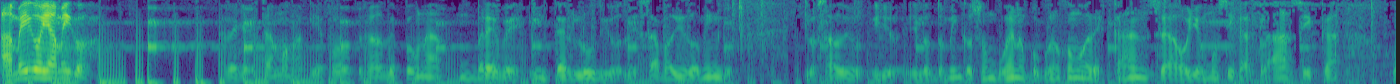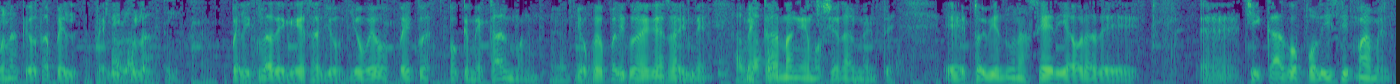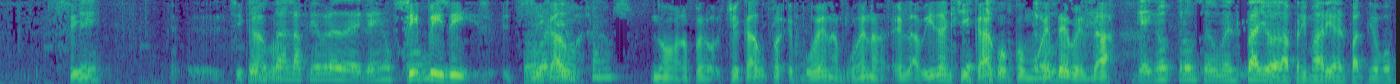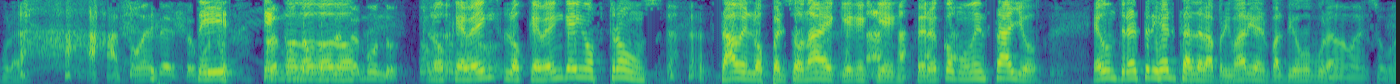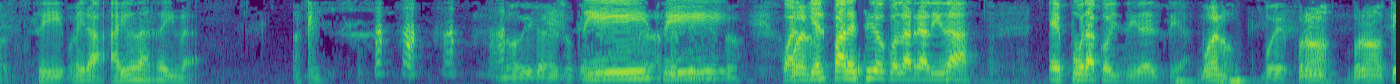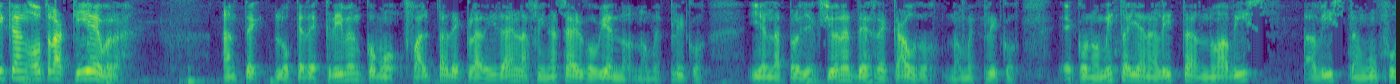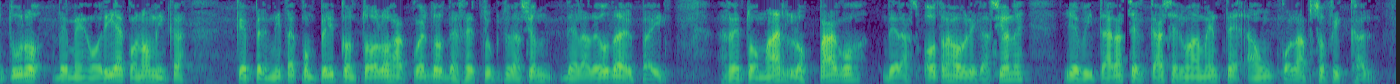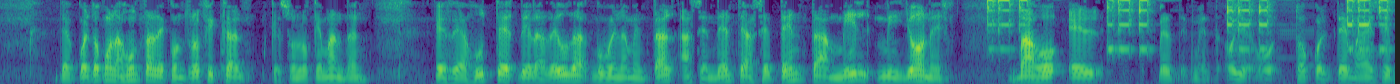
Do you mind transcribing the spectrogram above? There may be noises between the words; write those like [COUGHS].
Amigos y amigos, regresamos aquí a Fuego Cruzado después de una, un breve interludio de sábado y domingo. Los sábados y, y los domingos son buenos porque uno como descansa, oye música clásica, una que otra pel- película, película de guerra. Yo yo veo películas porque me calman. Yo veo películas de guerra y me, me calman emocionalmente. Eh, estoy viendo una serie ahora de eh, Chicago Police Department. Sí. Sí. Eh, ¿Tú no Chicago. estás en la fiebre de Game of Thrones? CPD, ¿Tú Game Chicago. No, no, pero Chicago es buena, buena. En la vida en [LAUGHS] Chicago como es de verdad. Game of Thrones es un ensayo de la primaria del Partido Popular. [LAUGHS] todo es de todo Sí, todo el no, mundo, no, no, contra no. todo el mundo. los que ven los que ven Game of Thrones [LAUGHS] saben los personajes quién es quién, pero es como un ensayo, es un dress rehearsal de la primaria del Partido Popular. No, eso va sí, bueno. mira, hay una reina. así. No diga eso que Sí, me, me sí. Cualquier parecido con la realidad es pura coincidencia. Bueno, pues prono- pronostican otra quiebra ante lo que describen como falta de claridad en las finanzas del gobierno, no me explico, y en las proyecciones de recaudo, no me explico. Economistas y analistas no avis- avistan un futuro de mejoría económica que permita cumplir con todos los acuerdos de reestructuración de la deuda del país, retomar los pagos de las otras obligaciones y evitar acercarse nuevamente a un colapso fiscal. De acuerdo con la Junta de Control Fiscal, que son los que mandan, el reajuste de la deuda gubernamental ascendente a 70 mil millones bajo el... Oye, toco el tema ese...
